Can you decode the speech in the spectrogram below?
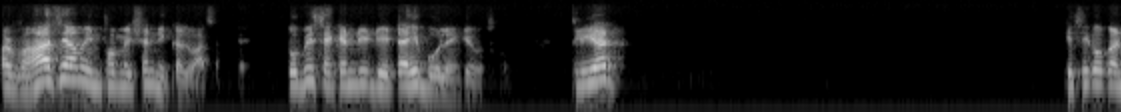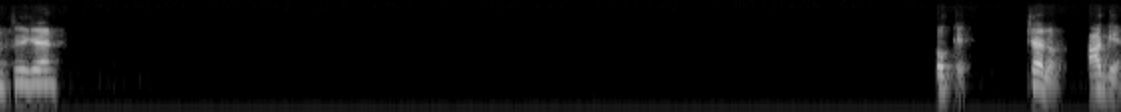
और वहाँ से हम इंफॉर्मेशन निकलवा सकते हैं तो भी सेकेंडरी डेटा ही बोलेंगे उसको। क्लियर किसी को कंफ्यूजन ओके okay, चलो आगे।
